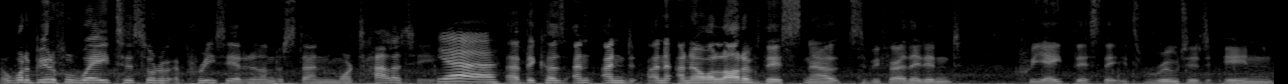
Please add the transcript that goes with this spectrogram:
what a beautiful way to sort of appreciate and understand mortality. yeah, Uh, because and, and and I know a lot of this now. To be fair, they didn't create this. They, it's rooted in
